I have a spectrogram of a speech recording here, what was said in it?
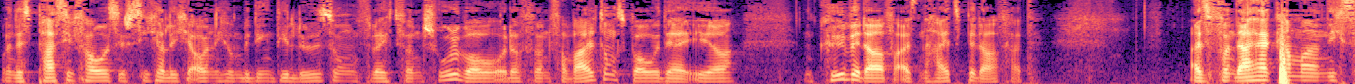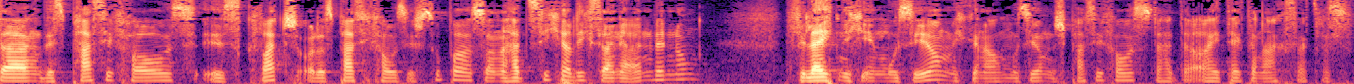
Und das Passivhaus ist sicherlich auch nicht unbedingt die Lösung vielleicht für einen Schulbau oder für einen Verwaltungsbau, der eher einen Kühlbedarf als einen Heizbedarf hat. Also von daher kann man nicht sagen, das Passivhaus ist Quatsch oder das Passivhaus ist super, sondern hat sicherlich seine Anwendung. Vielleicht nicht im Museum, nicht genau im Museum des Passivhaus, da hat der Architekt danach gesagt, was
